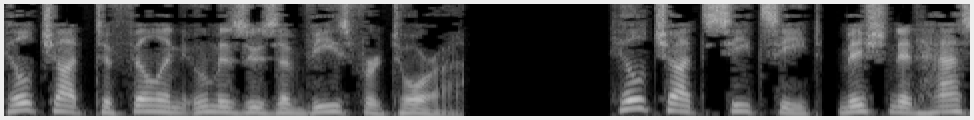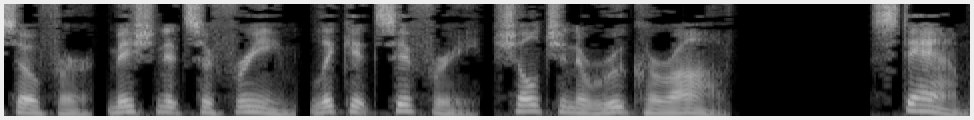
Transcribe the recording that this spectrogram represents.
Hilchot Tefillin Umezuzah Viz for Torah. Hilchot Tzitzit, Mishnat Hasofer, Mishnat Sifrim, Likut Sifri, Shulchan Aruch Harav. Stam.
